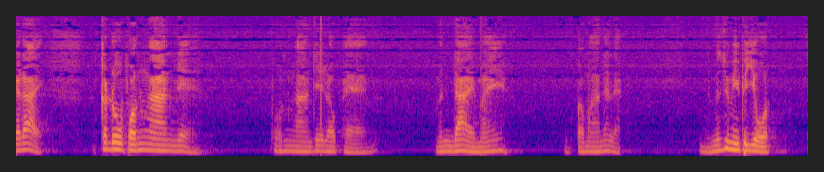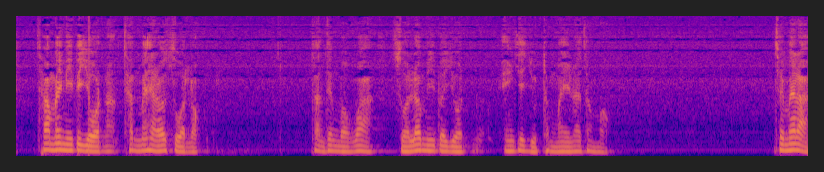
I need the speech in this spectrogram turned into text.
ก็ได้ ก็ดูผลงานเนี่ยผลงานที่เราแผ่มันได้ไหม ประมาณนั่นแหละ มันจะมีประโยชน์ ถ้าไม่มีประโยชน์นะท่านไม่ให้เราสวดหรอก ท่านถึงบอกว่า สวนแล้วมีประโยชน์ เองจะหยุดทำไมแล้วท่านบอก ใช่ไหมล่ะ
